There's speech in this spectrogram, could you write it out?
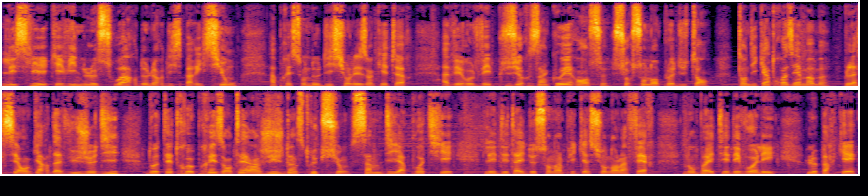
Leslie et Kevin le soir de leur disparition. Après son audition, les enquêteurs avaient relevé plusieurs incohérences sur son emploi du temps, tandis qu'un troisième homme, placé en garde à vue jeudi, doit être présenté à un juge d'instruction samedi à Poitiers. Les détails de son implication dans l'affaire n'ont pas été dévoilés. Le parquet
